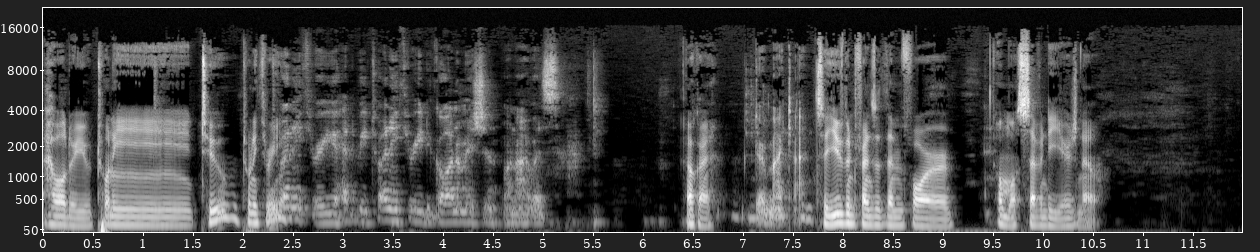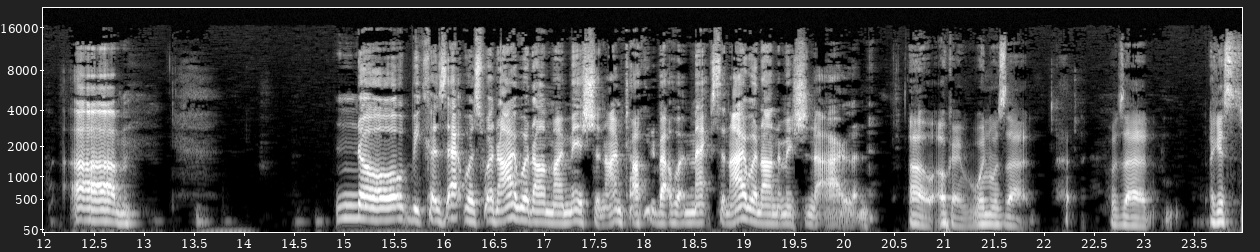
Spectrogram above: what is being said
how old were you? 22, 23? 23. You had to be 23 to go on a mission when I was Okay. during my time. So you've been friends with them for almost 70 years now. Um, no, because that was when I went on my mission. I'm talking about when Max and I went on a mission to Ireland. Oh, okay. When was that? Was that I guess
